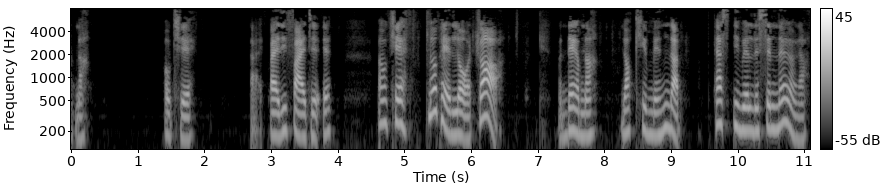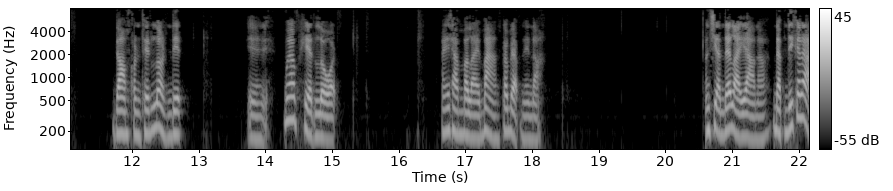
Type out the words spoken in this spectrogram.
ดนะ โอเคไปไปที่ไฟล์ JS โอเค เมื่อเพจโหลดก็เหมือนเดิมนะ document as email listener นะ DOM content loaded เอเมื่อเพจโหลด ให้ทำอะไรบ้างก็แบบนี้นะมันเขียนได้หลายอย่างนะ แบบนี้ก็ได้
